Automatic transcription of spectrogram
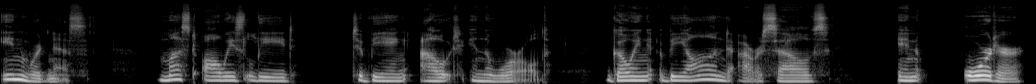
inwardness must always lead to being out in the world going beyond ourselves in order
